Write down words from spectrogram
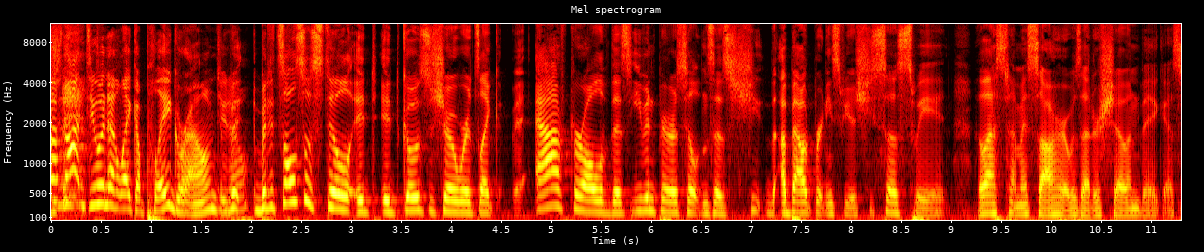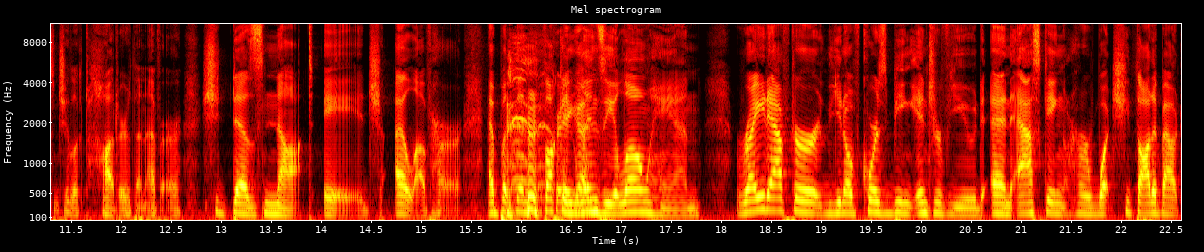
she's not doing it like a playground, you know. But, but it's also still it it goes to show where it's like after all of this, even Paris Hilton says she about Britney Spears, she's so sweet. The last time I saw her was at her show in Vegas, and she looked hotter than ever. She does not age. I love her. And but then fucking. Lindsay Lohan, right after you know, of course, being interviewed and asking her what she thought about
